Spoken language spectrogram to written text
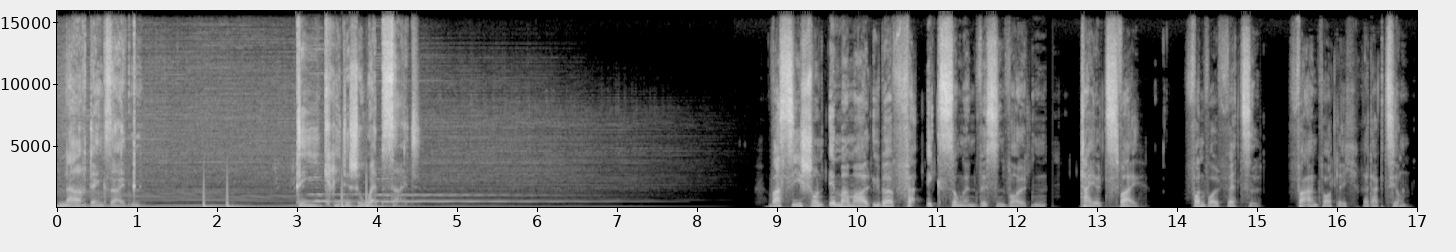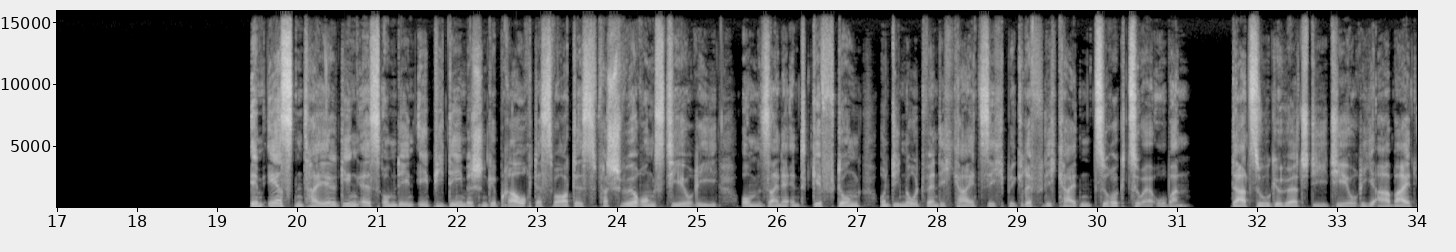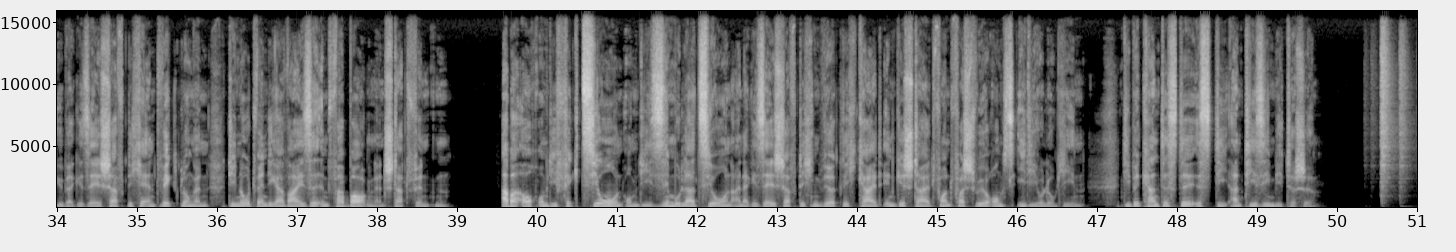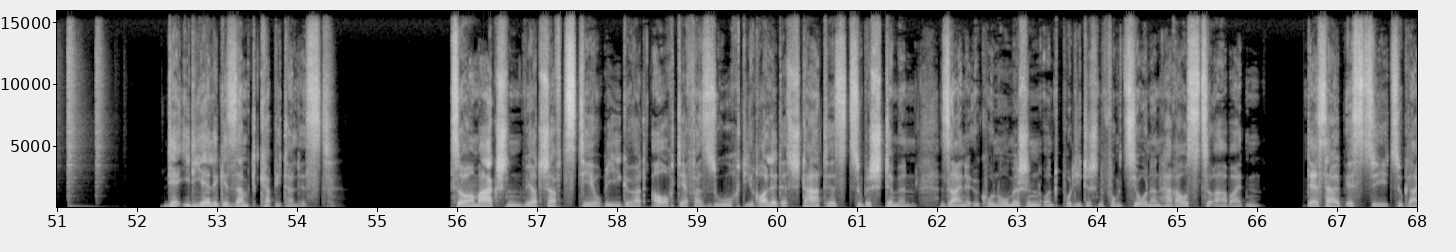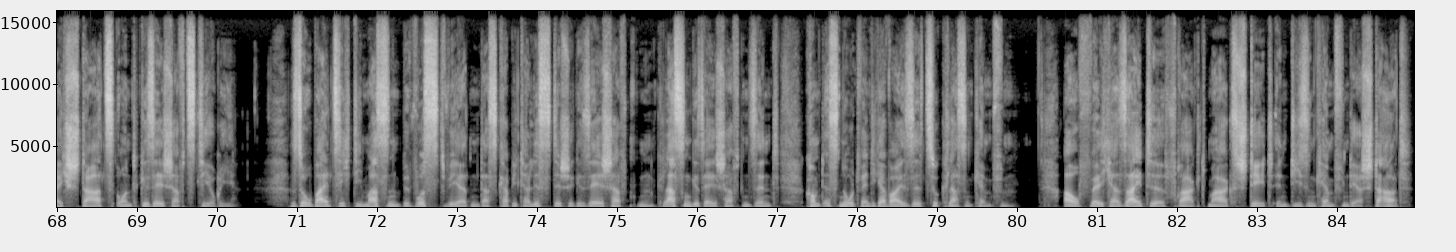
Nachdenkseiten. Die kritische Website. Was Sie schon immer mal über Verixungen wissen wollten. Teil 2 von Wolf Wetzel. Verantwortlich Redaktion. Im ersten Teil ging es um den epidemischen Gebrauch des Wortes Verschwörungstheorie, um seine Entgiftung und die Notwendigkeit, sich Begrifflichkeiten zurückzuerobern. Dazu gehört die Theoriearbeit über gesellschaftliche Entwicklungen, die notwendigerweise im Verborgenen stattfinden. Aber auch um die Fiktion, um die Simulation einer gesellschaftlichen Wirklichkeit in Gestalt von Verschwörungsideologien. Die bekannteste ist die antisemitische. Der ideelle Gesamtkapitalist. Zur Marxischen Wirtschaftstheorie gehört auch der Versuch, die Rolle des Staates zu bestimmen, seine ökonomischen und politischen Funktionen herauszuarbeiten. Deshalb ist sie zugleich Staats- und Gesellschaftstheorie. Sobald sich die Massen bewusst werden, dass kapitalistische Gesellschaften Klassengesellschaften sind, kommt es notwendigerweise zu Klassenkämpfen. Auf welcher Seite, fragt Marx, steht in diesen Kämpfen der Staat?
